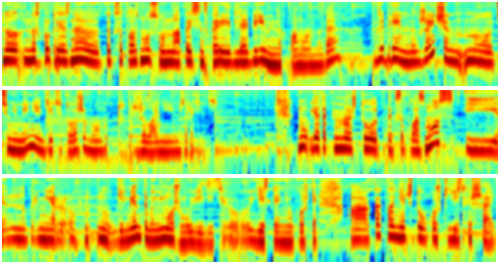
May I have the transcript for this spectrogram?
Но, насколько я знаю, токсоплазмоз, он опасен скорее для беременных, по-моему, да? Для беременных женщин, но тем не менее дети тоже могут при желании им заразиться. Ну, я так понимаю, что токсоплазмоз и, например, ну, гельменты мы не можем увидеть, э, есть ли они у кошки. А как понять, что у кошки есть лишай?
